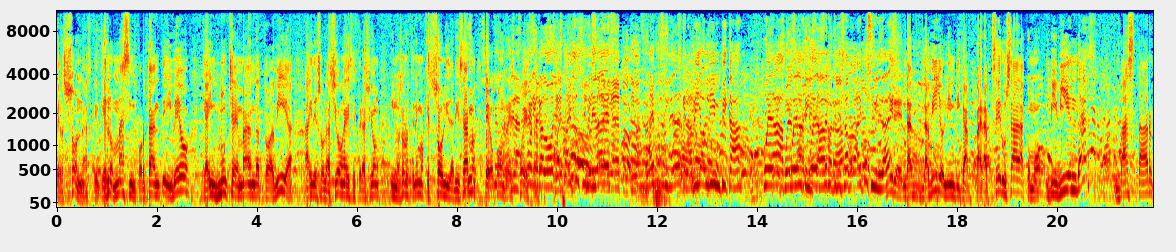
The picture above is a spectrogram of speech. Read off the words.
personas, que, es lo más importante, y veo que hay mucha demanda, todavía hay desolación, hay desesperación, y nosotros tenemos que solidarizarnos, pero con respuesta. Hay posibilidades, hay posibilidades de que la vía olímpica pueda, pueda, ser utilizada, hay posibilidades. Mire, la, la villa olímpica para ser usada como vivienda va a estar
